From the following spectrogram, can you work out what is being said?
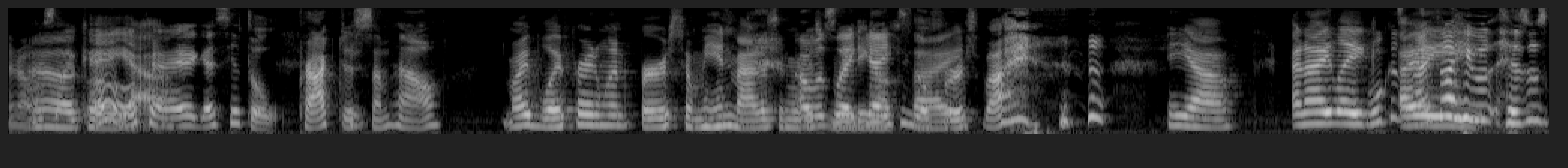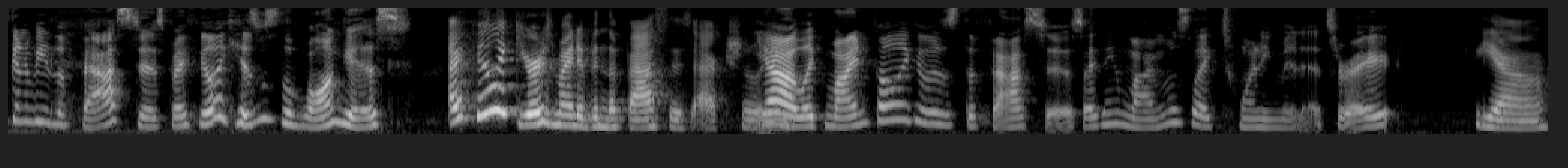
and I oh, was Oh, like, okay, oh, yeah. okay, I guess you have to practice somehow. My boyfriend went first, so me and Madison were I was like, yeah, you can go first, bye. Yeah. And I like well, because I, thought he was, his was gonna be the fastest, but I feel like his was the longest. I feel like yours might have been the fastest actually. Yeah, like mine felt like it was the fastest. I think mine was like twenty minutes, right? Yeah.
